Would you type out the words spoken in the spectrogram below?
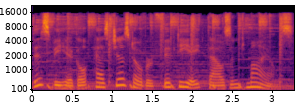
This vehicle has just over 58,000 miles.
